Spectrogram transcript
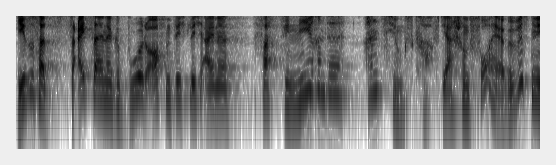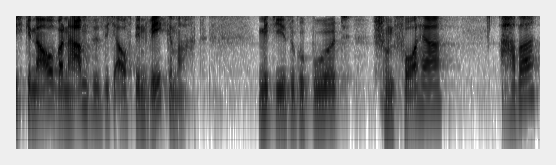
Jesus hat seit seiner Geburt offensichtlich eine faszinierende Anziehungskraft. Ja, schon vorher. Wir wissen nicht genau, wann haben sie sich auf den Weg gemacht mit Jesu Geburt, schon vorher. Aber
